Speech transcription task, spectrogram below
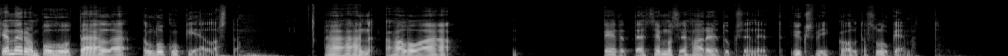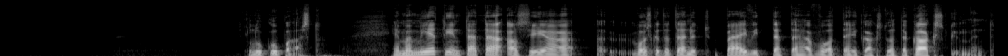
Cameron puhuu täällä lukukiellosta. Hän haluaa teetättää semmoisen harjoituksen, että yksi viikko oltaisiin lukematta. Lukupaasto. Ja mä mietin tätä asiaa, voisiko tätä nyt päivittää tähän vuoteen 2020?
